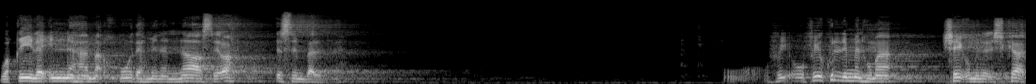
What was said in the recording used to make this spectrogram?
وقيل إنها مأخوذة من الناصرة اسم بلدة وفي, وفي كل منهما شيء من الإشكال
